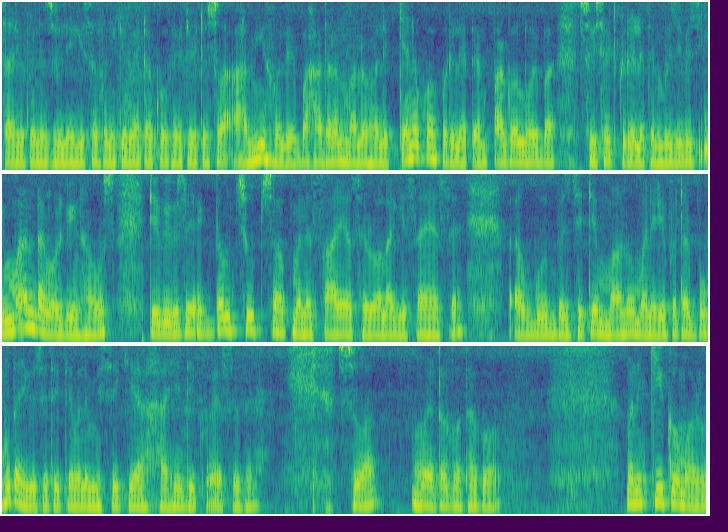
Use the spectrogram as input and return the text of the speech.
চাৰিওপিনে জুই লাগিছে, আপুনি কিবা এটা কওক, সেইটো এইটো চ' আমি হ'লে বা সাধাৰণ মানুহ হ'লে কেনেকুৱা কৰিলেহেঁতেন, পাগল হয় বা ছুইচাইড কৰিলেহেঁতেন, বুজি পাইছে? ইমান ডাঙৰ গ্ৰীণ হাউচ তেওঁ কি কৈছে, একদম চুপচাপ মানে চাই আছে ৰ লাগি চাই আছে। যেতিয়া মানুহ মানে ৰিপৰ্টাৰ বহুত আহি গৈছে, তেতিয়া মানে মিচিকিয়া হাঁহি দি কৈ আছে যেন চোৱা, মই এটা কথা কওঁ। মানে কি ক'ম আৰু?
